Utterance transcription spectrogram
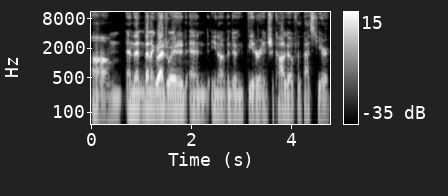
um, and then then I graduated, and you know I've been doing theater in Chicago for the past year,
